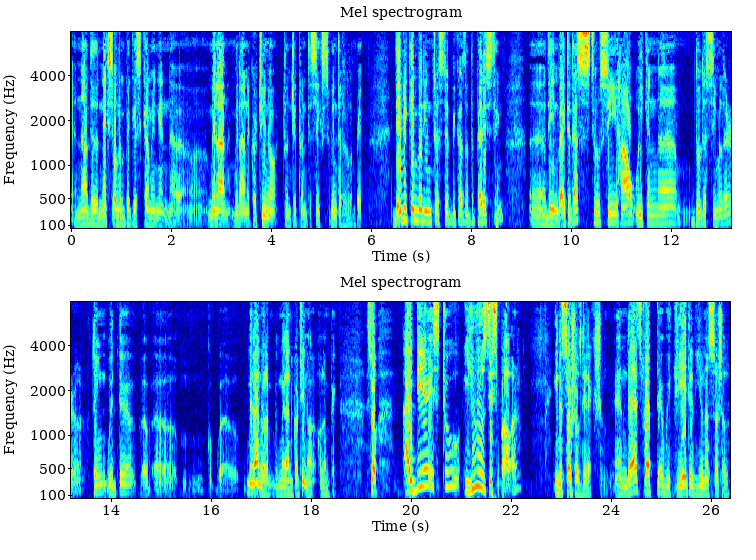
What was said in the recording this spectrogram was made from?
and now the next Olympic is coming in uh, Milan, Milano Cortina 2026 Winter Olympic. They became very interested because of the Paris thing. Uh, they invited us to see how we can uh, do the similar thing with the uh, uh, Milan Olympic, Milan Cortina Olympic. So idea is to use this power in a social direction. And that's what uh, we created Yunus Social,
